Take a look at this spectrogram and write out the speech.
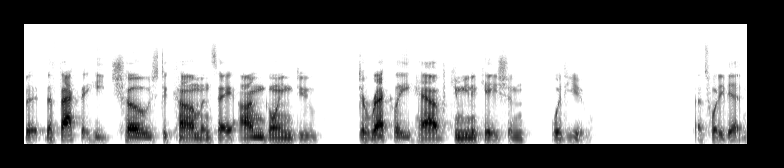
But the fact that he chose to come and say, I'm going to directly have communication with you. That's what he did.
